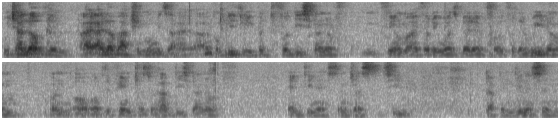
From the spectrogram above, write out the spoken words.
which I love them. I, I love action movies I, I mm. completely, but for this kind of film, I thought it was better for, for the rhythm on, of the film just to have this kind of emptiness and just see Captain Dinesen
